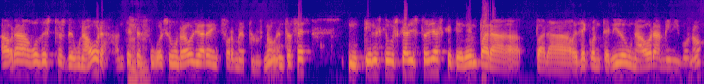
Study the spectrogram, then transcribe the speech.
ahora hago de estos de una hora. Antes del fútbol según Raúl y ahora Informe Plus, ¿no? Entonces tienes que buscar historias que te den para, para de contenido una hora mínimo, ¿no?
